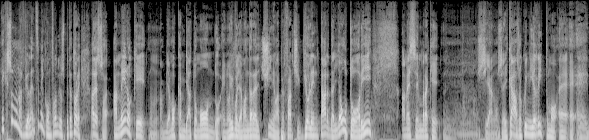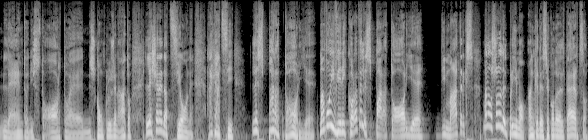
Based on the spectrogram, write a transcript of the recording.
e che sono una violenza nei confronti dello spettatore. Adesso, a meno che abbiamo cambiato mondo e noi vogliamo andare al cinema per farci violentare dagli autori, a me sembra che non sia, non sia il caso. Quindi il ritmo è, è, è lento, è distorto, è sconclusionato. Le scene d'azione, ragazzi, le sparatorie. Ma voi vi ricordate le sparatorie di Matrix? Ma non solo del primo, anche del secondo e del terzo.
